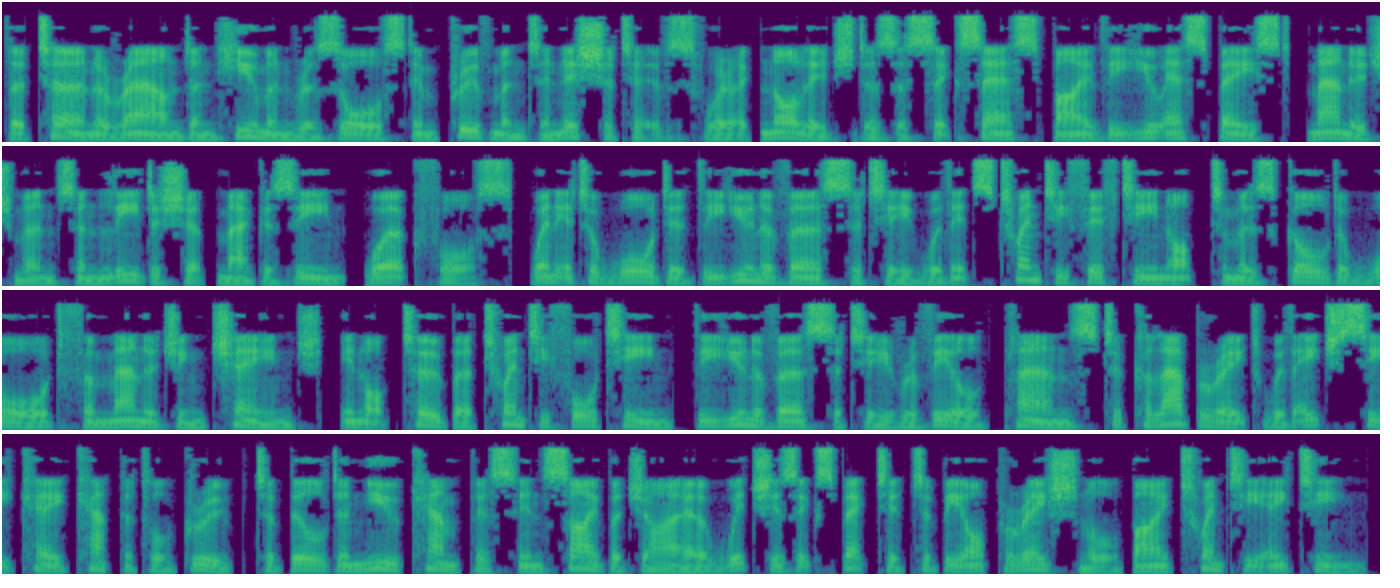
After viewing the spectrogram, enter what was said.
The turnaround and human resource improvement initiatives were acknowledged as a success by the US-based, management and leadership magazine, Workforce, when it awarded the university with its 2015 Optimas Gold Award for Managing Change. In October 2014, the university revealed plans to collaborate with HCK Capital Group to build a new campus in Cyberjaya which is expected to be operational by 2018.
